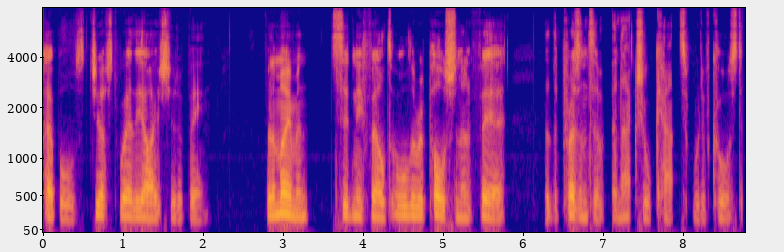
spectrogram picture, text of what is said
pebbles just where the eyes should have been. For the moment Sidney felt all the repulsion and fear that the presence of an actual cat would have caused him.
